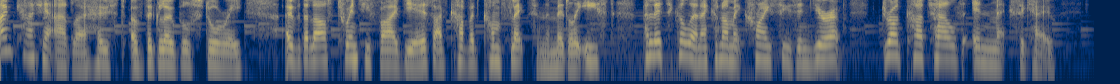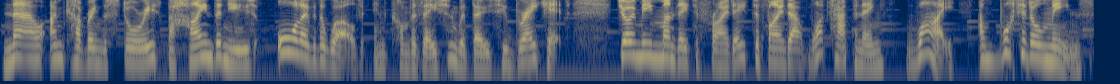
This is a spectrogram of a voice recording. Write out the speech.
I'm Katya Adler, host of The Global Story. Over the last 25 years, I've covered conflicts in the Middle East, political and economic crises in Europe, drug cartels in Mexico. Now I'm covering the stories behind the news all over the world in conversation with those who break it. Join me Monday to Friday to find out what's happening, why, and what it all means.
